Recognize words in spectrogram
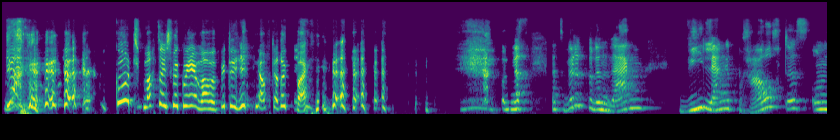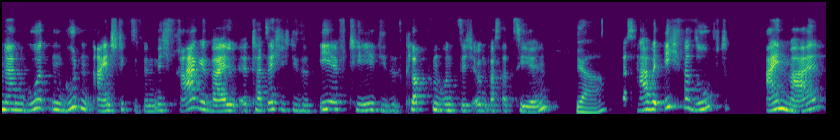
Ja, gut, macht euch bequem, aber bitte hinten auf der Rückbank. Und was, was würdest du denn sagen, wie lange braucht es, um dann einen guten, guten Einstieg zu finden? Ich frage, weil äh, tatsächlich dieses EFT, dieses Klopfen und sich irgendwas erzählen, ja. das habe ich versucht einmal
